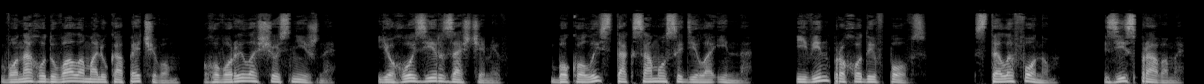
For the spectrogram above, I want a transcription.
Вона годувала малюка печивом, говорила щось ніжне. Його зір защемів. Бо колись так само сиділа Інна. І він проходив повз. З телефоном, зі справами,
